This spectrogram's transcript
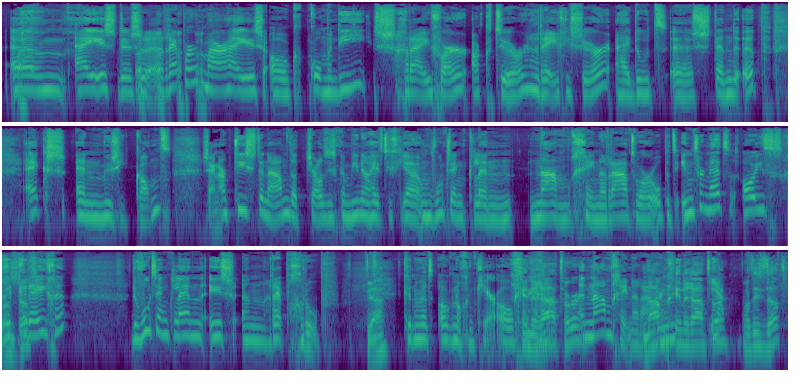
Ehm, hij is dus rapper, maar hij is ook comedy, schrijver, acteur, regisseur. Hij doet eh, stand-up, ex en muzikant. Zijn artiestennaam, dat Charles Gambino, heeft hij via een Wu-Tang Clan naamgenerator op het internet ooit dat? De Wu-Tang Clan is een rapgroep. Ja? Kunnen we het ook nog een keer over Generator? Een naamgenerator. Naamgenerator? Ja. Wat is dat?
